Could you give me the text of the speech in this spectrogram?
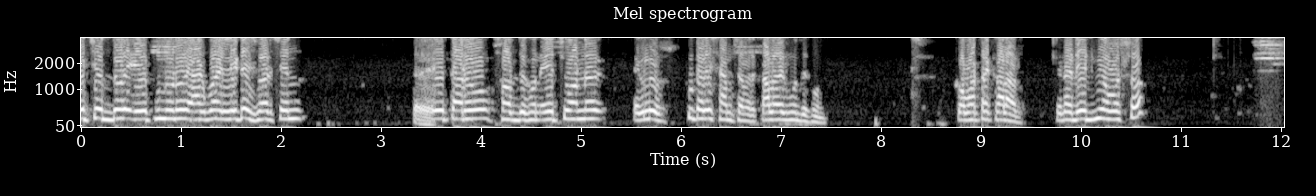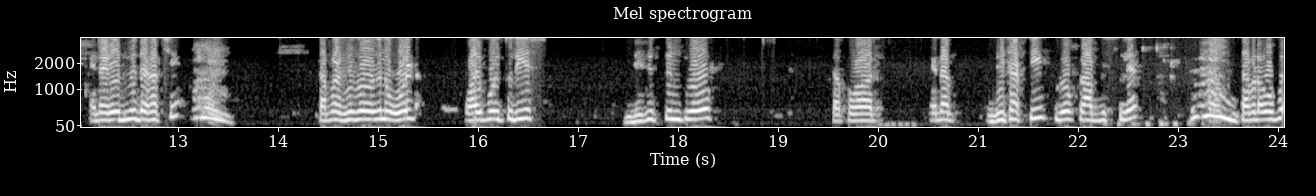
এ চোদ্দ এ পনেরো, একবার লেটেস্ট ভার্সন এ তেরো, সব দেখুন। এ চুয়ান্ন এগুলো টোটালি স্যামসাং এর কালারগুলো দেখুন। কভারটা কালার এটা রেডমি অবশ্য। এটা রেডমি দেখাচ্ছি। তারপর ভিভো ওল্ড ওয়াই পঁয়ত্রিশ ভি ফিফটিন প্রো তারপর এটা ভি থার্টি প্রো ক্রাফ ডিসপ্লে তারপরে ওপো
